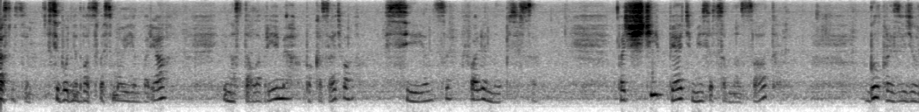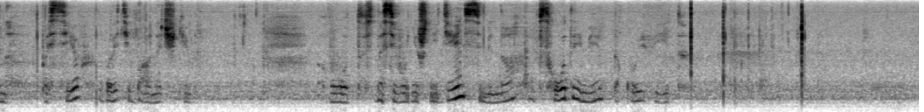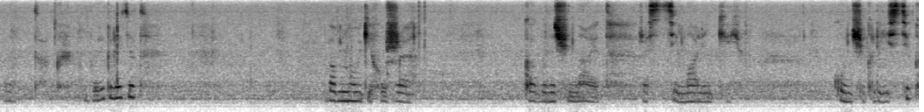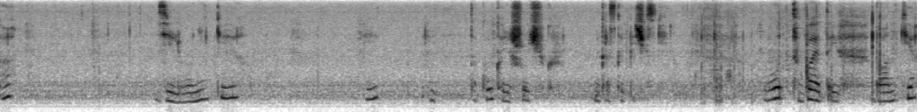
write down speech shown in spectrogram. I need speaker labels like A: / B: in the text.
A: Здравствуйте! Сегодня 28 января и настало время показать вам сеянцы фаленопсиса. Почти пять месяцев назад был произведен посев в эти баночки. Вот, на сегодняшний день семена, всходы имеют такой вид. Выглядит. Во многих уже как бы начинает расти маленький кончик листика. Зелененькие. И такой корешочек микроскопический. Вот в этой банке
